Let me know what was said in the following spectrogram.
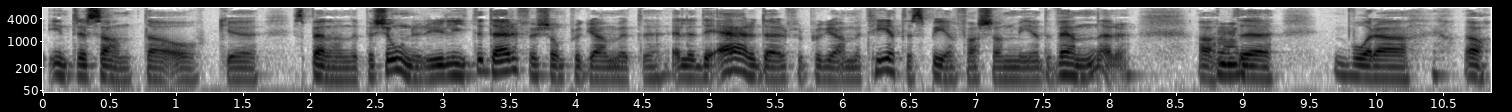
intressanta och eh, spännande personer. Det är ju lite därför som programmet, eller det är därför programmet heter Spelfarsan med vänner. Att Mm. eh, våra, ja,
